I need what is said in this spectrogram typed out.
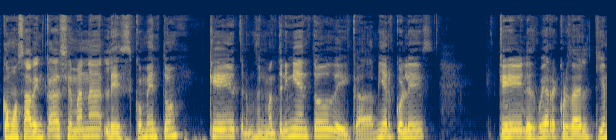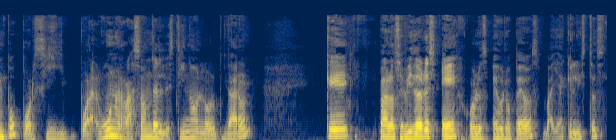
como saben, cada semana les comento que tenemos el mantenimiento de cada miércoles, que les voy a recordar el tiempo por si por alguna razón del destino lo olvidaron, que para los servidores E o los europeos, vaya que listos,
